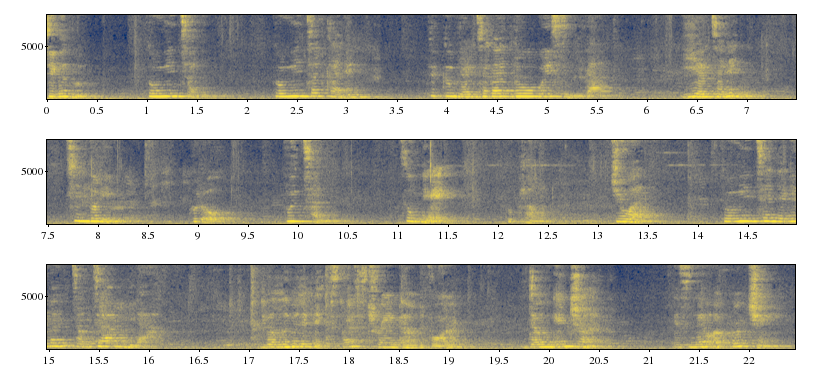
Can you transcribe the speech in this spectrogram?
지금 동인천, 동인천 가는 특급 열차가 들어오고 있습니다. 이 열차는 신도림, 구로, 부천, 송내, 부평, 주안, 동인천역에만 정차합니다. The limited express train bound for Dong Incheon is now approaching.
